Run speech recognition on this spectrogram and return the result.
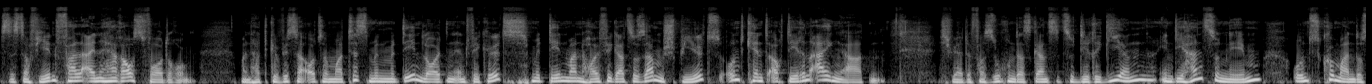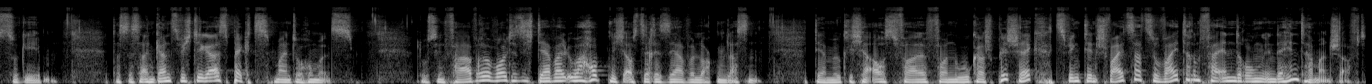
Es ist auf jeden Fall eine Herausforderung. Man hat gewisse Automatismen mit den Leuten entwickelt, mit denen man häufiger zusammenspielt und kennt auch deren Eigenarten. Ich werde versuchen, das Ganze zu dirigieren, in die Hand zu nehmen und Kommandos zu geben. Das ist ein ganz wichtiger Aspekt, meinte Hummels. Lucien Favre wollte sich derweil überhaupt nicht aus der Reserve locken lassen. Der mögliche Ausfall von Łukasz Piszek zwingt den Schweizer zu weiteren Veränderungen in der Hintermannschaft.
